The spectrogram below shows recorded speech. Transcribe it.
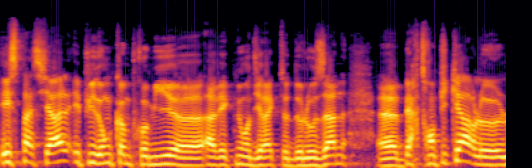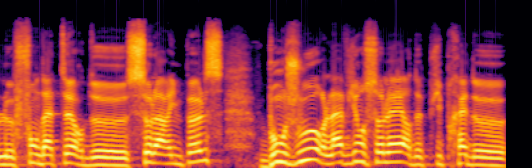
et spatial. Et puis donc, comme promis, avec nous en direct de Lausanne, Bertrand Picard, le, fondateur de Solar Impulse. Bonjour, l'avion solaire depuis près de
